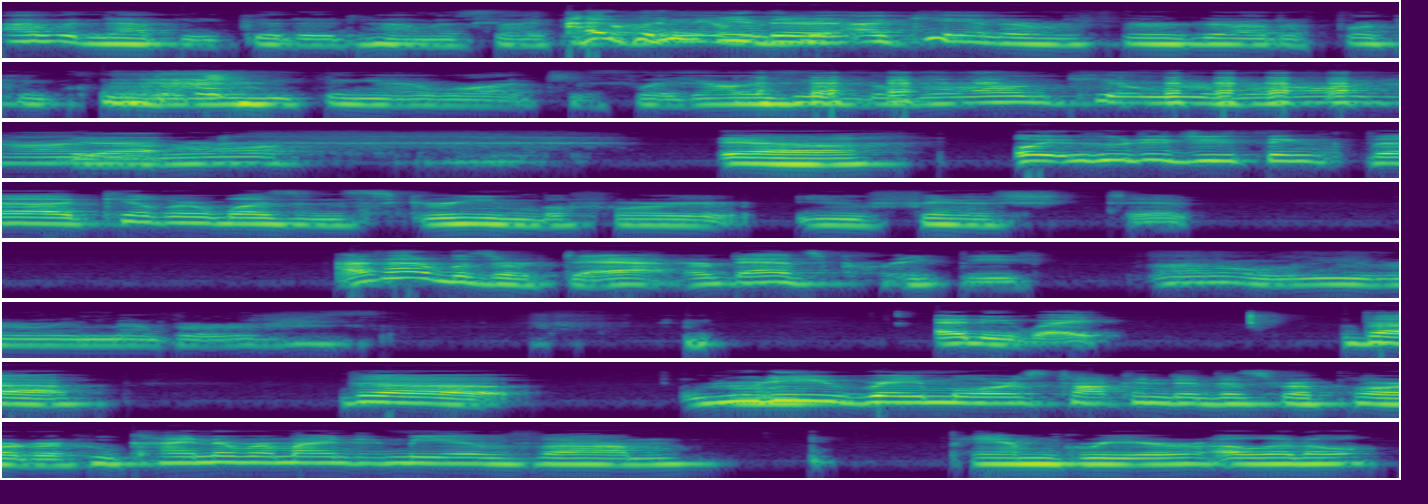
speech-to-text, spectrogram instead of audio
I would not be good at homicide. I wouldn't never either. get- I can't ever figure out a fucking clue in anything I watch. It's like I always have the wrong killer, wrong eye, Yeah. wrong. Yeah. Wait, who did you think the killer was in Scream before you finished it? I thought it was her dad. Her dad's creepy. I don't even remember. Anyway, the the Rudy Ray Moore is talking to this reporter who kind of reminded me of um, Pam Grier a little.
